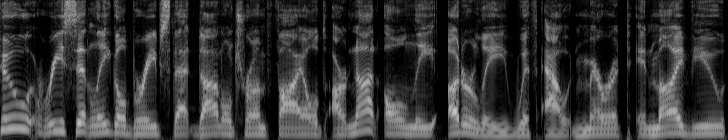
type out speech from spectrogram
two recent legal briefs that Donald Trump filed are not only utterly without merit, in my view,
